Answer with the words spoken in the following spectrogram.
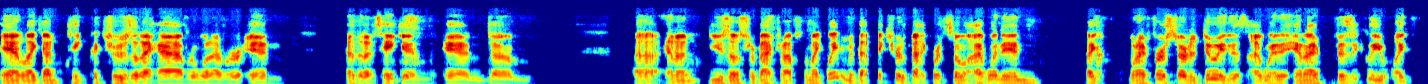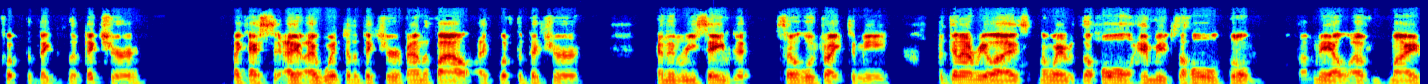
and like I'd take pictures that I have or whatever, and, and that I've taken, and um, uh, and I'd use those for backdrops. I'm like, wait a minute, that picture is backwards. So I went in, like when I first started doing this, I went and I physically like flipped the big the picture. Like I, I, I went to the picture, found the file, I flipped the picture, and then resaved it so it looked right to me. But then I realized, no way, the whole image, the whole little thumbnail of my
